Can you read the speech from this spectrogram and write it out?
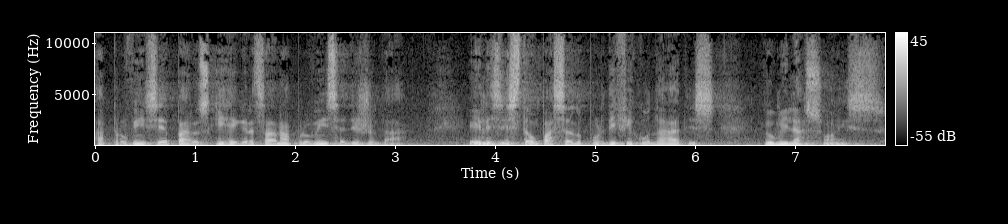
à província, para os que regressaram à província de Judá. Eles estão passando por dificuldades e humilhações.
